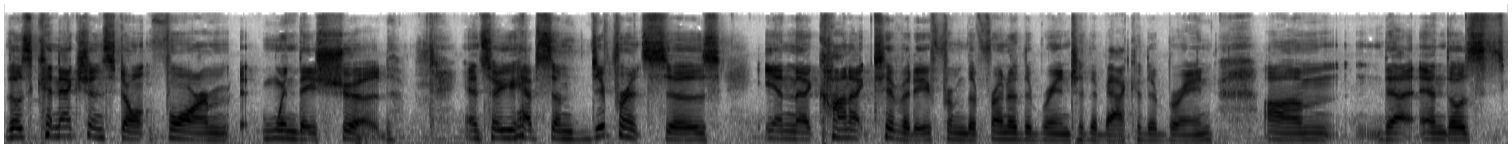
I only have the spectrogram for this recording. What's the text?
those connections don't form when they should. And so you have some differences in the connectivity from the front of the brain to the back of the brain. Um, that, and those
